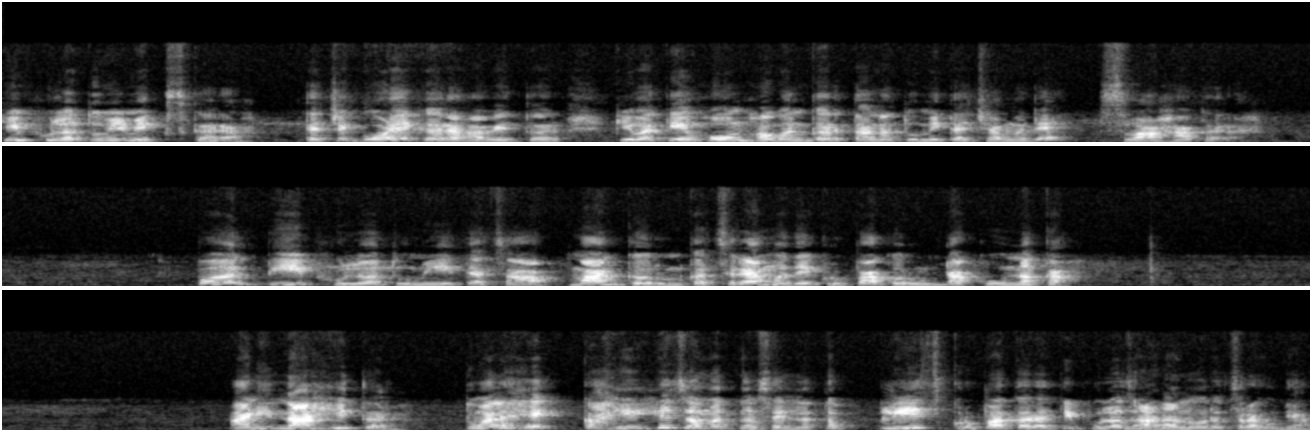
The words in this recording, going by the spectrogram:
ही फुलं तुम्ही मिक्स करा. त्याचे गोळे करा हवे तर किंवा ते होम हवन करताना तुम्ही त्याच्यामध्ये स्वाहा करा. पण ती फुलं तुम्ही त्याचा अपमान करून कचऱ्यामध्ये कृपा करून टाकू नका. आणि नाही तर तुम्हाला हे काहीही जमत नसेल ना तर प्लीज कृपा करा ती फुलं झाडांवरच राहू द्या.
